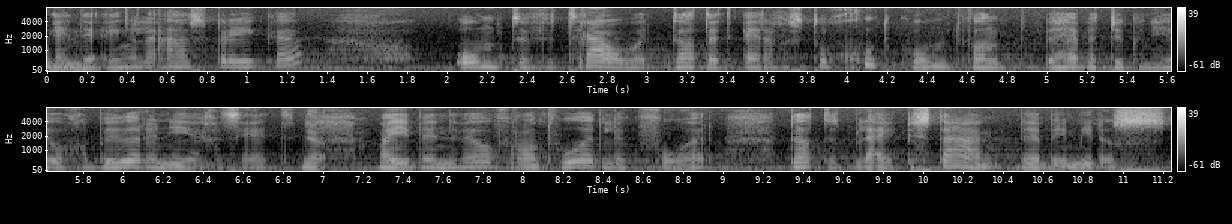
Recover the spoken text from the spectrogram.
Mhm. de engelen aanspreken om te vertrouwen dat het ergens toch goed komt. Want we hebben natuurlijk een heel gebeuren neergezet. Ja. Maar je bent er wel verantwoordelijk voor dat het blijft bestaan. We hebben inmiddels,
